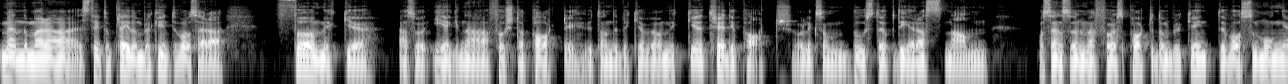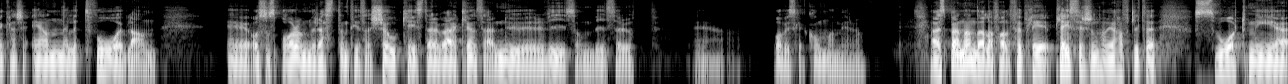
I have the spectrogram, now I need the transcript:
Men de här uh, State of Play, de brukar ju inte vara så här uh, för mycket alltså, egna första party, utan det brukar vara mycket tredje part och liksom boosta upp deras namn. Och sen så de här first party, de brukar inte vara så många, kanske en eller två ibland. Eh, och så sparar de resten till så här showcase där det verkligen så här, nu är det vi som visar upp eh, vad vi ska komma med. Då. Ja, spännande i alla fall, för Play Playstation har ju haft lite svårt med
